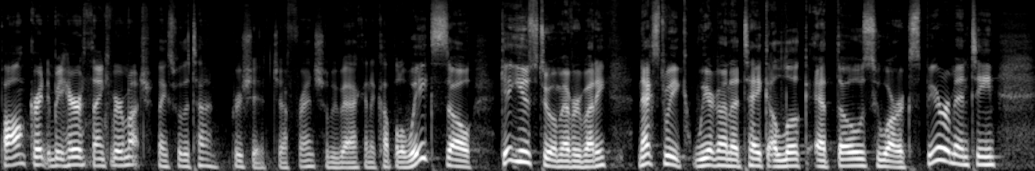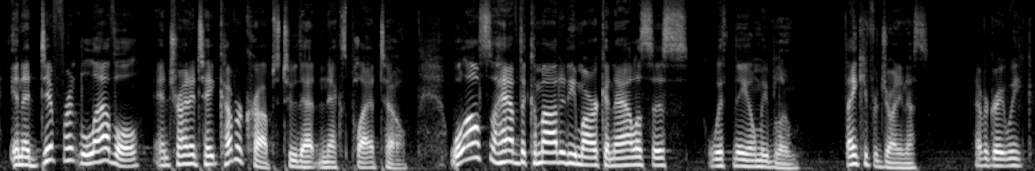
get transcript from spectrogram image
Paul, great to be here. Thank you very much. Thanks for the time. Appreciate it. Jeff French will be back in a couple of weeks, so get used to him, everybody. Next week, we are going to take a look at those who are experimenting in a different level and trying to take cover crops to that next plateau. We'll also have the commodity mark analysis with Naomi Blohm. Thank you for joining us. Have a great week.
